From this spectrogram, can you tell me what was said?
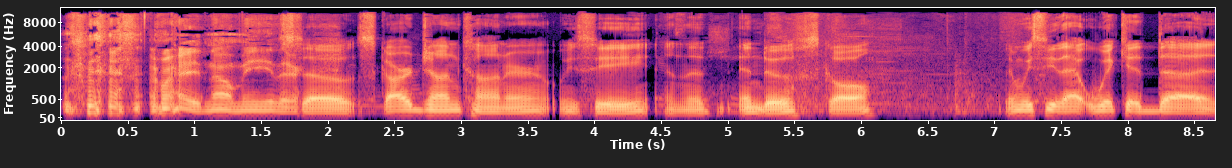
right. No, me either. so scarred John Connor we see in the endo skull. Then we see that wicked uh,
